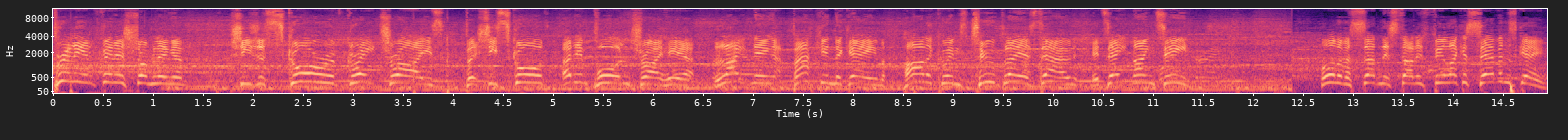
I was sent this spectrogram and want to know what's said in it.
Brilliant finish from Lingham. She's a scorer of great tries, but she scored an important try here. Lightning back in the game. Harlequins two players down. It's 8-19. All of a sudden it started to feel like a sevens game.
